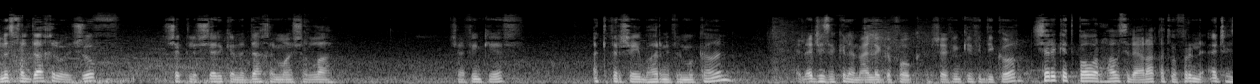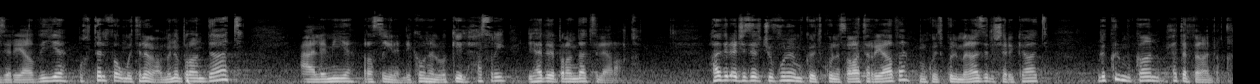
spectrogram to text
ندخل داخل ونشوف شكل الشركة من الداخل ما شاء الله. شايفين كيف؟ أكثر شيء بهرني في المكان الأجهزة كلها معلقة فوق. شايفين كيف الديكور؟ شركة Power House العراق توفر لنا أجهزة رياضية مختلفة ومتنوعة من brandات. عالمية رصينة لكونها الوكيل الحصري لهذه البراندات في العراق. هذه الأجهزة اللي تشوفونها ممكن تكون لصالات الرياضة ممكن تكون المنازل الشركات لكل مكان وحتى الفنادق.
